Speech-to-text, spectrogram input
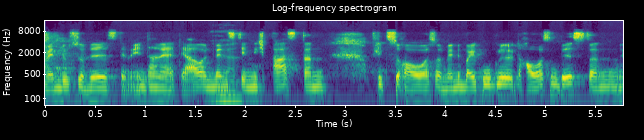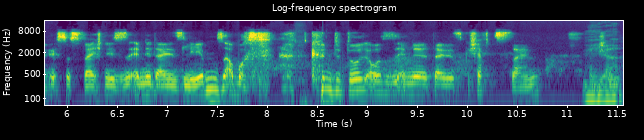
wenn du so willst, im Internet. Ja, und wenn es ja. denen nicht passt, dann fliegst du raus. Und wenn du bei Google draußen bist, dann ist das vielleicht nicht das Ende deines Lebens, aber es könnte durchaus das Ende deines Geschäfts sein. Ja.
